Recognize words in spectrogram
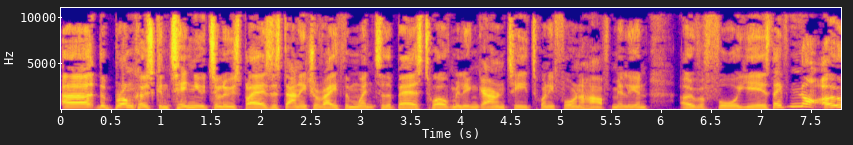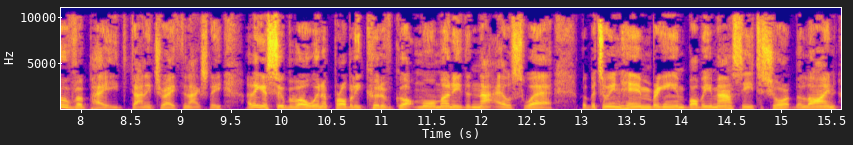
Uh, the Broncos continued to lose players as Danny Trevathan went to the Bears, 12 million guaranteed, 24.5 million over four years. They've not overpaid Danny Trevathan, actually. I think a Super Bowl winner probably could have got more money than that elsewhere. But between him bringing in Bobby Massie to shore up the line,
